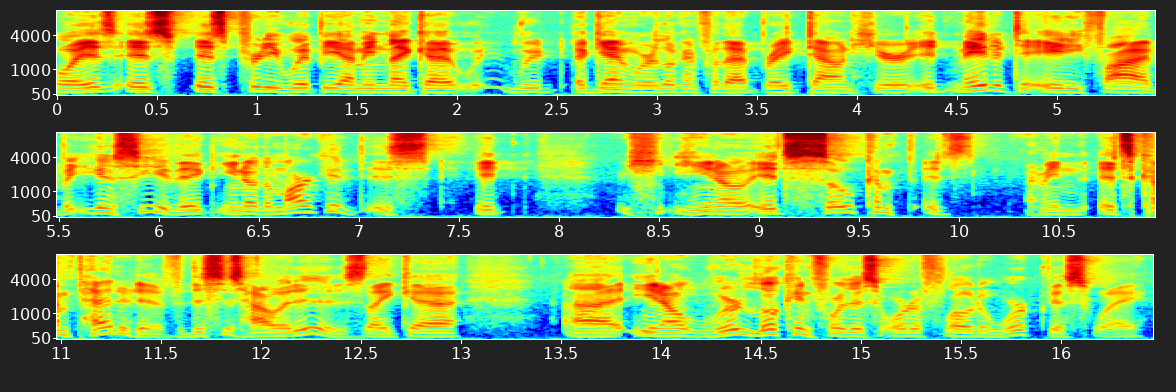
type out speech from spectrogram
Boy, it's, it's, it's pretty whippy. I mean, like, uh, we, again, we're looking for that breakdown here. It made it to 85, but you can see that, you know, the market is, it, you know, it's so, it's, I mean, it's competitive. This is how it is. Like, uh, uh, you know, we're looking for this order flow to work this way.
